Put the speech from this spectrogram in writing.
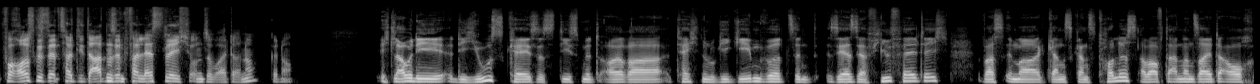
Vorausgesetzt halt, die Daten sind verlässlich und so weiter? Genau. Ich glaube, die, die Use Cases, die es mit eurer Technologie geben wird, sind sehr, sehr vielfältig, was immer ganz, ganz toll ist, aber auf der anderen Seite auch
